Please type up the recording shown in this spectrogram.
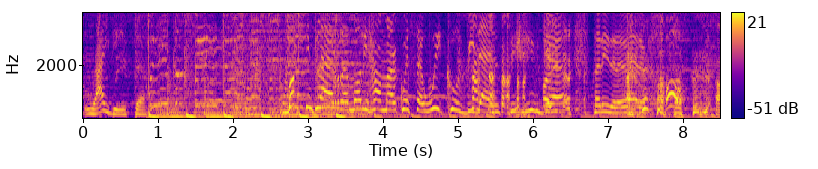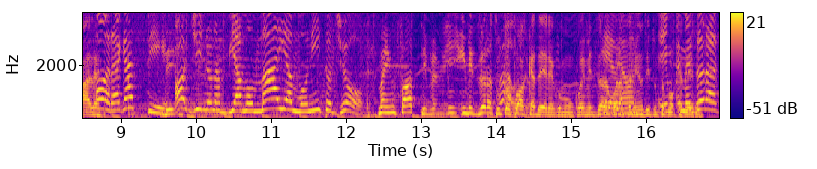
Ride It. Bob Sinclair, Molly Hammer, questa è We Could Be Dancing. Fa ridere, vero? Oh, Ale. oh, ragazzi, Di- oggi non abbiamo mai ammonito Joe. Ma infatti, in in mezz'ora tutto Bravo, può Gio. accadere comunque. In mezz'ora, Sì, 40 abbiamo- minuti tutto in, può in accadere. mezz'ora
